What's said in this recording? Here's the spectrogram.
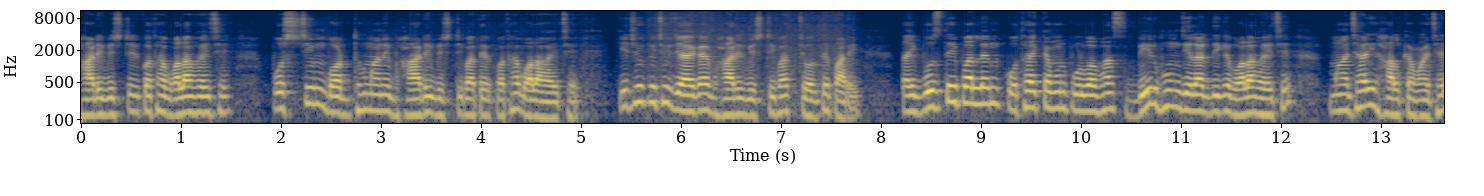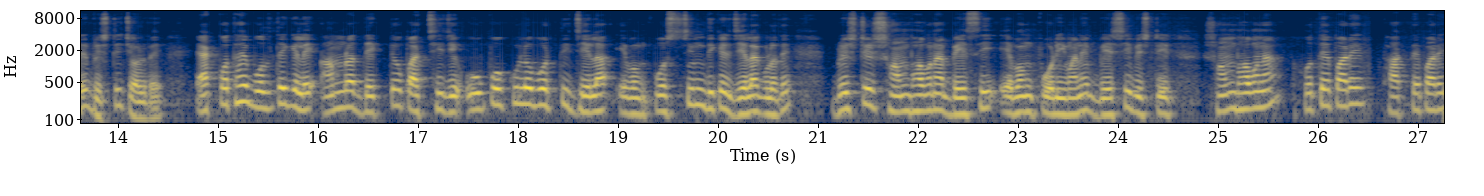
ভারী বৃষ্টির কথা বলা হয়েছে। পশ্চিম বর্ধমানে ভারী বৃষ্টিপাতের কথা বলা হয়েছে। কিছু কিছু জায়গায় ভারী বৃষ্টিপাত চলতে পারে। তাই বুঝতেই পারলেন কোথায় কেমন পূর্বাভাস বীরভূম জেলার দিকে বলা হয়েছে, মাঝারি হালকা মাঝারি বৃষ্টি চলবে। এক কথায় বলতে গেলে আমরা দেখতেও পাচ্ছি যে উপকূলবর্তী জেলা এবং পশ্চিম দিকের জেলাগুলোতে বৃষ্টির সম্ভাবনা বেশি এবং পরিমাণে বেশি বৃষ্টির সম্ভাবনা হতে পারে, থাকতে পারে,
